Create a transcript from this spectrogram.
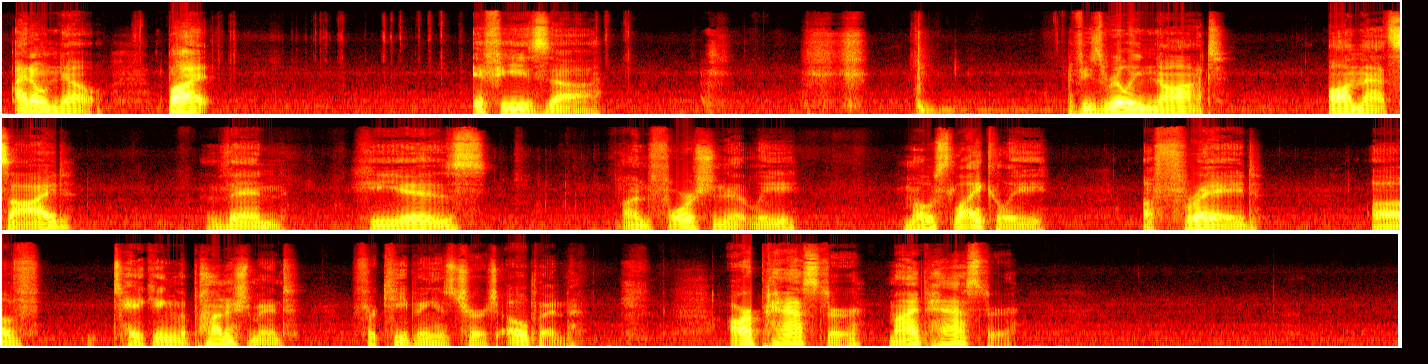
I don't know, but if he's uh, if he's really not on that side, then he is unfortunately most likely afraid of taking the punishment for keeping his church open. Our pastor, my pastor,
